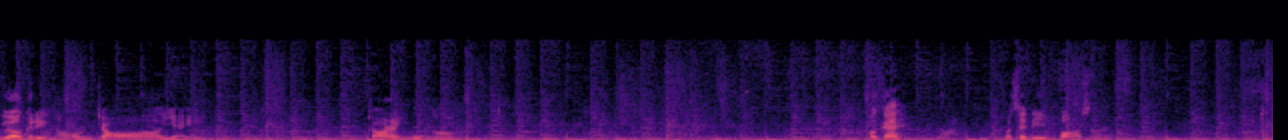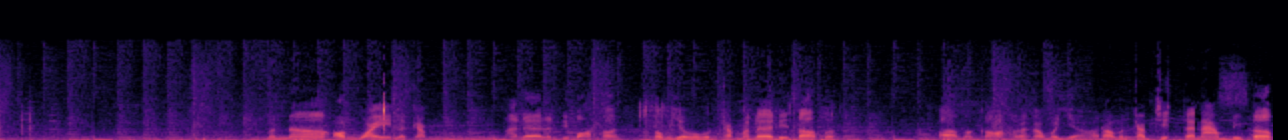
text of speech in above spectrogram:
gỡ cái điện thoại con chó vậy chó đang ngủ ngon. Ok mình sẽ đi boss. Mình uh, on way là cầm AD lên đi boss thôi. Không bao giờ mình cầm AD đi top rồi ờ à, mà có phải không? Bao giờ hồi đó mình cầm chiếc nam đi top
